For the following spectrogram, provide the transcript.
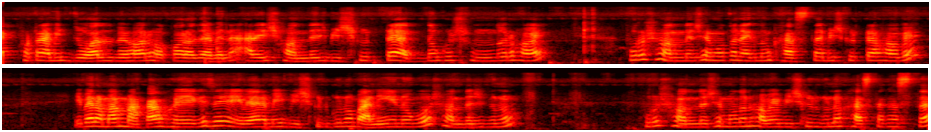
এক ফোঁটা আমি জল ব্যবহার করা যাবে না। আর এই সন্দেশ বিস্কুটটা একদম খুব সুন্দর হয়। পুরো সন্দেশের মতন একদম খাস্তা বিস্কুটটা হবে। এবার আমার মাখা হয়ে গেছে, এবার আমি বিস্কুটগুলো বানিয়ে নেব, সন্দেশগুলো। পুরো সন্দেশের মতন হবে বিস্কুটগুলো, খাস্তা খাস্তা।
